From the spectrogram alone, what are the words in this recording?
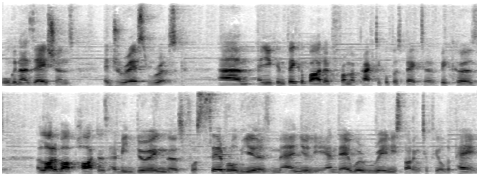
organizations address risk. Um, and you can think about it from a practical perspective because a lot of our partners have been doing this for several years manually and they were really starting to feel the pain.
